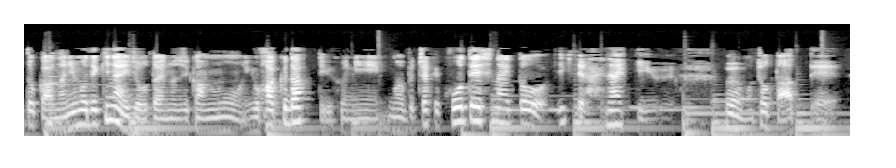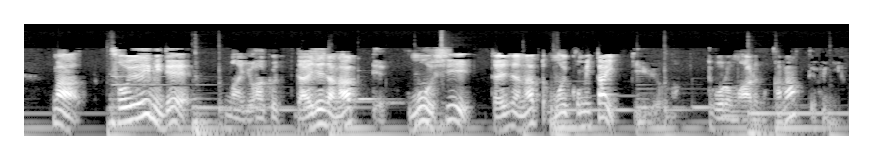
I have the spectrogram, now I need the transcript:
とか何もできない状態の時間も余白だっていうふうに、まあぶっちゃけ肯定しないと生きてられないっていう部分もちょっとあって、まあそういう意味で、まあ余白って大事だなって思うし、大事だなと思い込みたいっていうようなところもあるのかなっていうふうに。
